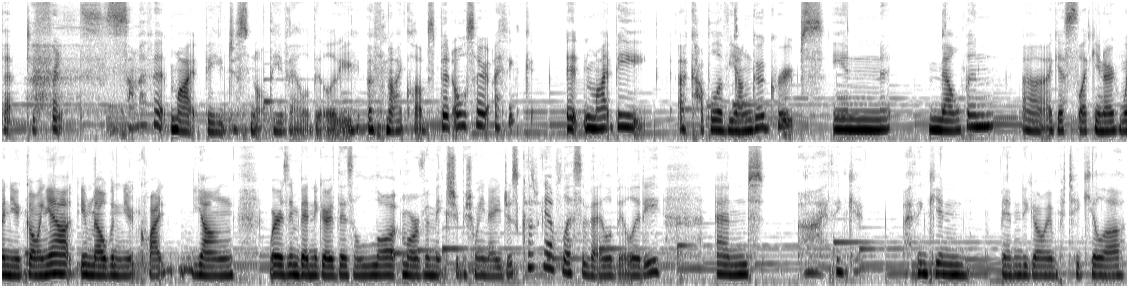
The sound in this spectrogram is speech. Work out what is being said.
That difference? Some of it might be just not the availability of nightclubs, but also I think it might be a couple of younger groups in Melbourne uh, I guess, like, you know, when you're going out in Melbourne, you're quite young, whereas in Bendigo, there's a lot more of a mixture between ages because we have less availability. And I think, I think in Bendigo in particular,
